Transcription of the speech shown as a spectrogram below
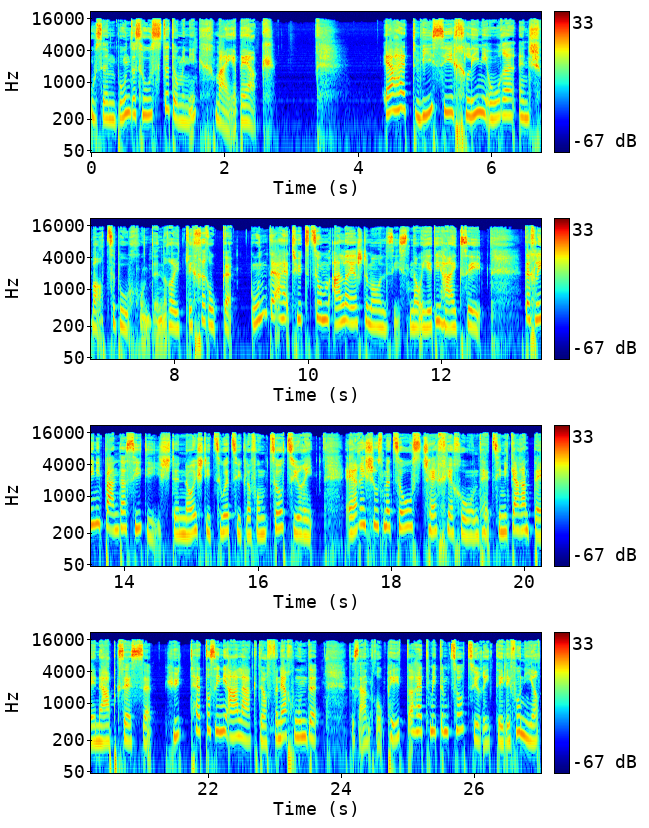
Aus dem Bundeshaus Dominik Meyerberg. Er hat weiße kleine Ohren, einen schwarzen Bauch und einen rötlichen Rücken. Und er hat heute zum allerersten Mal sein neues Zuhause gesehen. Der kleine Panda Sidi ist der neueste Zuzügler vom Zoo Zürich. Er ist aus einem Zoo aus Tschechien gekommen und hat seine Quarantäne abgesessen. Heute hat er seine Anlage dürfen erkunden. Sandro Peter hat mit dem Zoo Zürich telefoniert.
